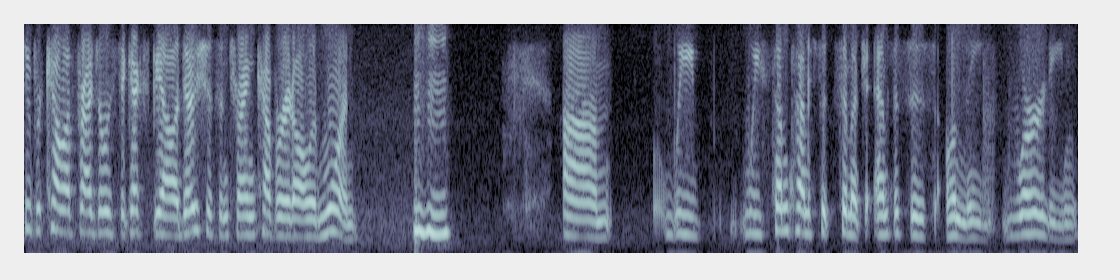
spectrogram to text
supercalifragilisticexpialidocious and try and cover it all in one. Mm-hmm. Um, we we sometimes put so much emphasis on the wording,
